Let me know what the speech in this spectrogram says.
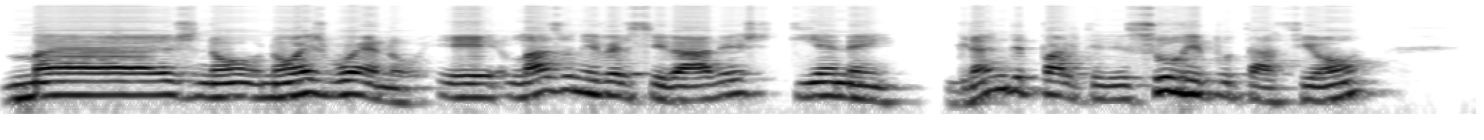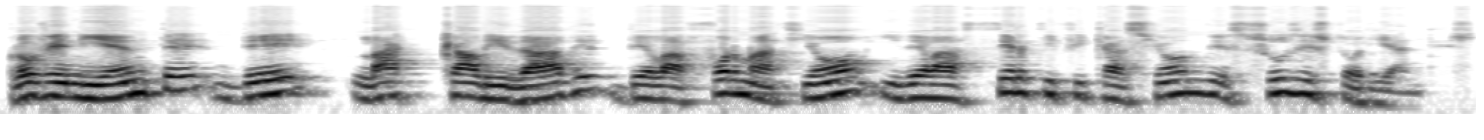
mas no, no es bueno. Y las universidades tienen grande parte de su reputación proveniente de la calidad de la formación y de la certificación de sus estudiantes.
